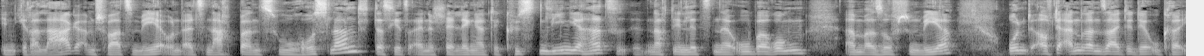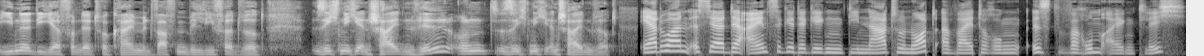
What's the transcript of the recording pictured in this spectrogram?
in ihrer Lage am Schwarzen Meer und als Nachbarn zu Russland, das jetzt eine verlängerte Küstenlinie hat nach den letzten Eroberungen am Asowschen Meer und auf der anderen Seite der Ukraine, die ja von der Türkei mit Waffen beliefert wird, sich nicht entscheiden will und sich nicht entscheiden wird. Erdogan ist ja der Einzige, der gegen die NATO-Norderweiterung ist. Warum eigentlich?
